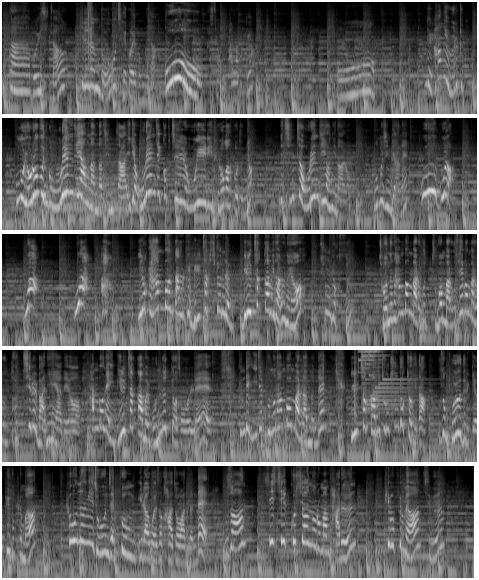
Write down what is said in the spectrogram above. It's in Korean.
보이시죠? 필름도 제거해 봅니다. 오, 진짜 한번 발라볼게요. 오, 근데 향이 왜 이렇게 어머 여러분 이거 오렌지 향 난다 진짜. 이게 오렌지 껍질 오일이 들어갔거든요? 근데 진짜 오렌지 향이 나요. 너무 신기하네. 오 뭐야? 와와! 아, 이렇게 한 번 딱 이렇게 밀착시켰는데 밀착감이 다르네요? 충격스 저는 한 번 바르고 두 번 바르고 세 번 바르고 덧칠을 많이 해야 돼요 한 번에 이 밀착감을 못 느껴서 원래 근데 이 제품은 한 번 발랐는데 밀착감이 좀 충격적이다. 우선 보여드릴게요. 피부 표면. 효능이 좋은 제품이라고 해서 가져왔는데 우선 CC 쿠션으로만 바른 피부 표면 지금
